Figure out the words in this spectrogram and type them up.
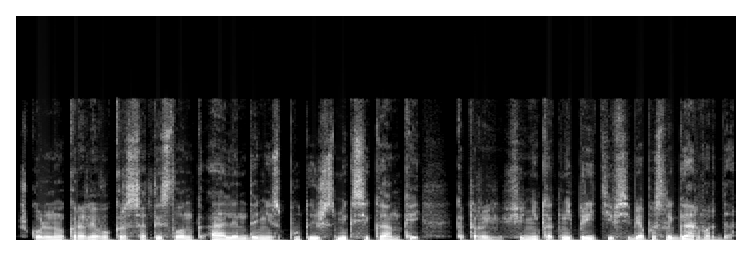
Школьную королеву красоты с Лонг-Айленда не спутаешь с мексиканкой, которой все никак не прийти в себя после Гарварда,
